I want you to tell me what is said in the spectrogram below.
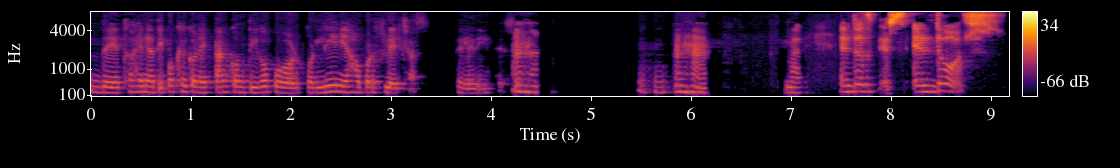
estos eneatipos que conectan contigo por, líneas o por flechas, se le Vale. Entonces, el 2.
